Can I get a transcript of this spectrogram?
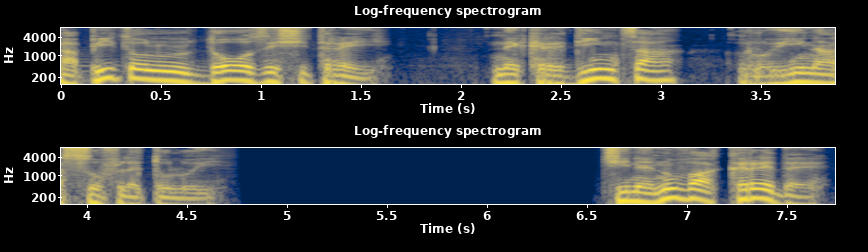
Capitolul 23. Necredința, ruina sufletului. Cine nu va crede,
